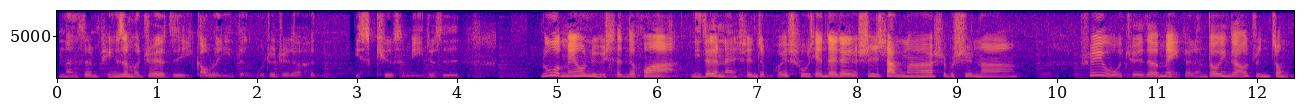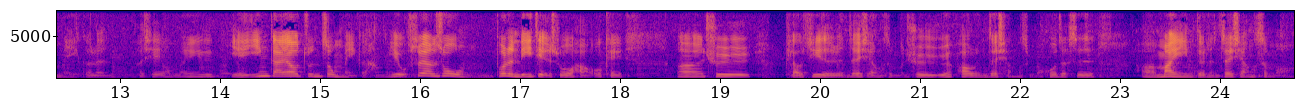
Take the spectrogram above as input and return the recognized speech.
男生凭什么觉得自己高人一等？我就觉得很 excuse me，就是如果没有女生的话，你这个男生怎么会出现在这个世上呢？是不是呢？所以我觉得每个人都应该要尊重每个人，而且我们也应该要尊重每个行业。虽然说我们不能理解说好 OK，呃，去嫖妓的人在想什么，去约炮的人在想什么，或者是呃卖淫的人在想什么。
